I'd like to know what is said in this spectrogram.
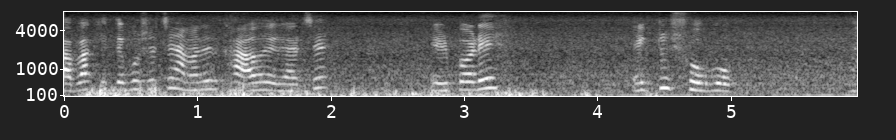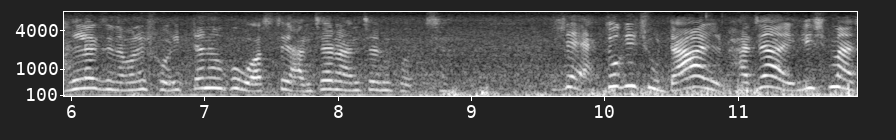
বাবা খেতে বসেছে, আমাদের খাওয়া হয়ে গেছে। এরপরে একটু শোবো। ভালো লাগছে না মানে শরীরটা না খুব অস্থির, আনচান আনচান করছে। যে এত কিছু, ডাল, ভাজা, ইলিশ মাছ,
